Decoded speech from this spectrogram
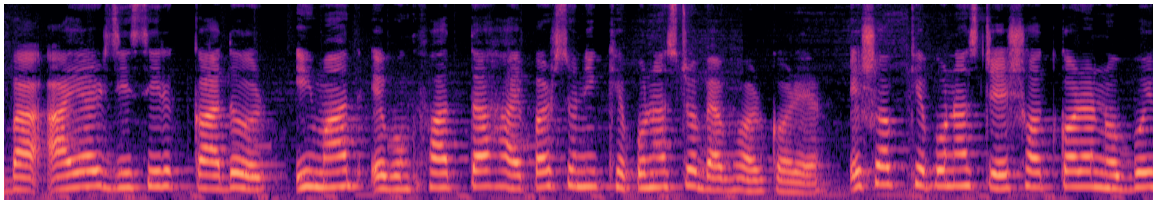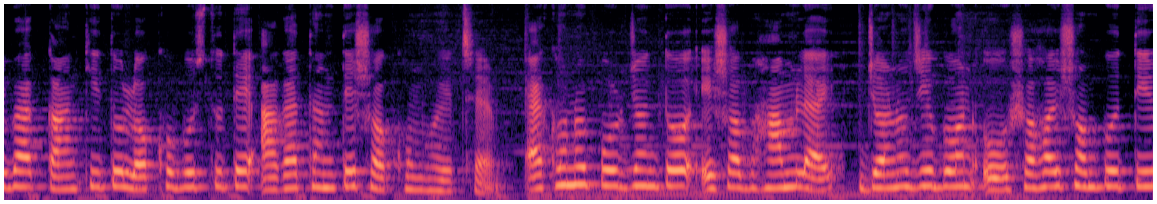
বা আইআরজিসির কাদর ইমাদ এবং ফাত্তা হাইপারসোনিক ক্ষেপণাস্ত্র ব্যবহার করে। এসব ক্ষেপণাস্ত্রে শতকরা নব্বই ভাগ কাঙ্ক্ষিত লক্ষ্যবস্তুতে আঘাত হানতে সক্ষম হয়েছে। এখনও পর্যন্ত এসব হামলায় জনজীবন ও সহায় সম্পত্তির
